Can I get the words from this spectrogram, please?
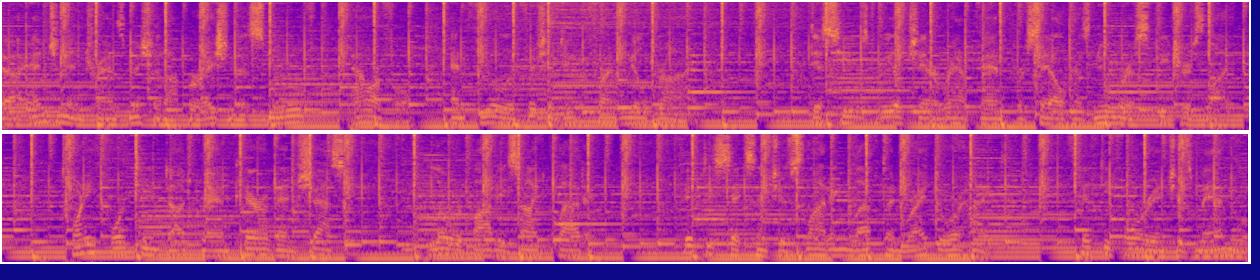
The engine and transmission operation is smooth, powerful, and fuel efficient due to front-wheel drive. Disused wheelchair ramp van for sale has numerous features like 2014 Dodge Grand Caravan chassis, lower body side cladding, 56 inches sliding left and right door height, 54 inches manual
